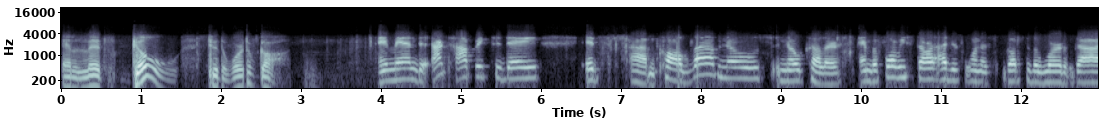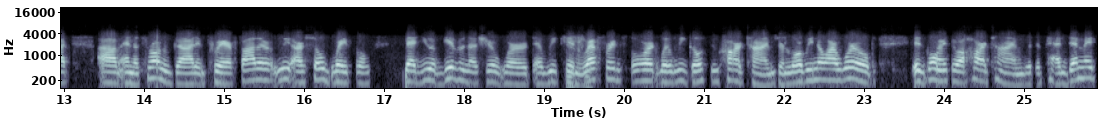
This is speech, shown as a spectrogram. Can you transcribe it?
and let's go to the Word of God. Amen. Our topic today it's um, called Love Knows No Color. And before we start, I just want to go to the Word of God um, and the throne of God in prayer. Father, we are so grateful that you have given us your word that we can Lord. reference, Lord, when we go through hard times. And Lord, we know our world is going through a hard time with the pandemic,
